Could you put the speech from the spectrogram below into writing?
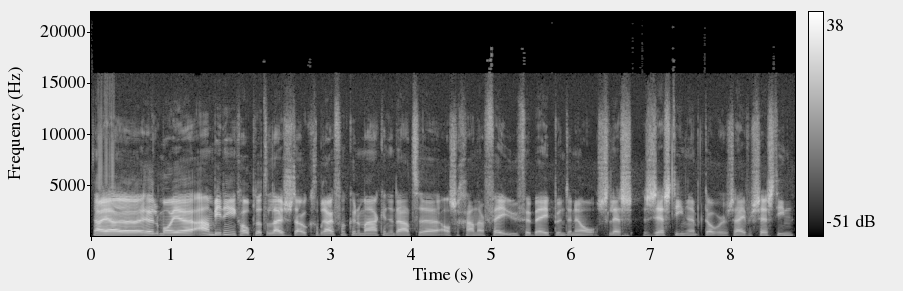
nou ja, uh, hele mooie aanbieding. Ik hoop dat de luisteraars daar ook gebruik van kunnen maken. Inderdaad, uh, als ze gaan naar vuvb.nl slash 16, dan heb ik het over cijfer 16.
